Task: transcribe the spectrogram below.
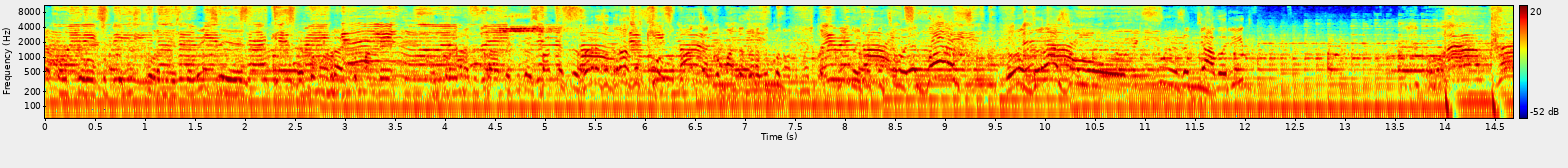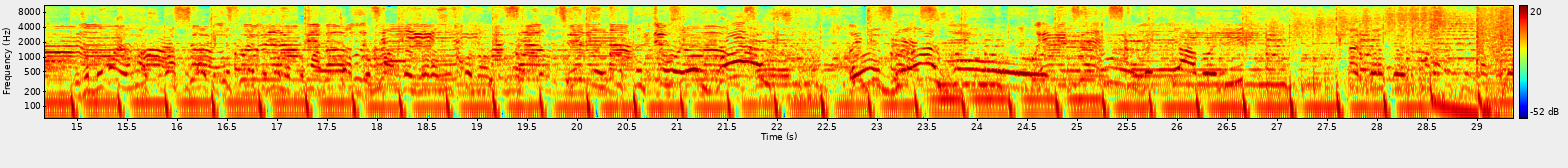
Кубку нескореної столиці, в якому грають команди Україна та Спартис. Зараз одразу. Ну, ця команда зараз виконуватиме штрафну, і після цього я зараз одразу фіксую заття воріт. І забуваю у нас власне навіть під третій номер команди. Ця команда зараз виконуватиме штрафну, і після цього я зараз одразу заття воріт. Зараз команда так,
